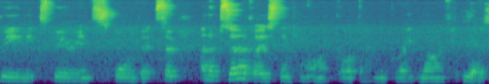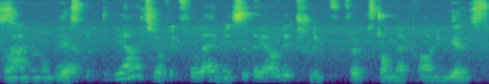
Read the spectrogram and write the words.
really experience all of it. So an observer is thinking, oh my God, they're having a great life, look at Yes. the glamour and all this. Yeah. But the reality of it for them is that they are literally focused on their climbing Yes. boots,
